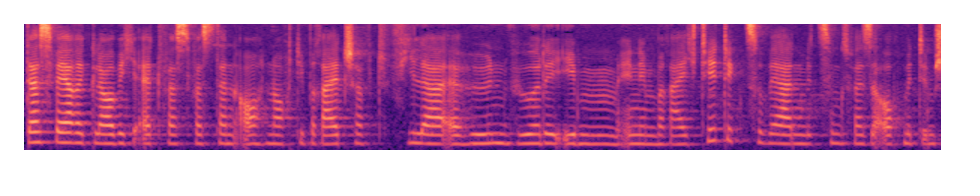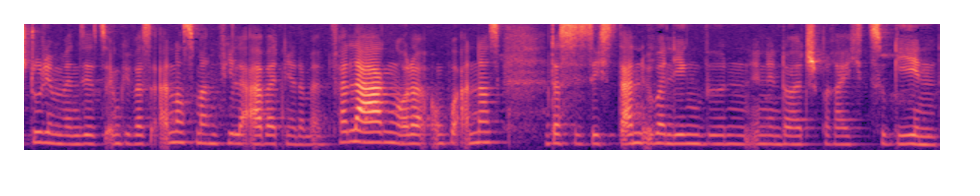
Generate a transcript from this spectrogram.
Das wäre, glaube ich, etwas, was dann auch noch die Bereitschaft vieler erhöhen würde, eben in dem Bereich tätig zu werden, beziehungsweise auch mit dem Studium, wenn sie jetzt irgendwie was anderes machen. Viele arbeiten ja dann mit Verlagen oder irgendwo anders, dass sie sich dann überlegen würden, in den Deutschbereich zu gehen.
